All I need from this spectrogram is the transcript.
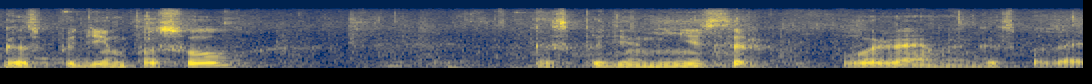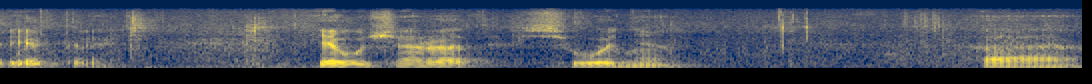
господин посол, господин министр, уважаемые господа ректоры. Я очень рад сегодня а,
